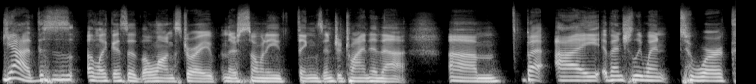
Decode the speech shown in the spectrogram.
yeah, this is uh, like I said, a long story, and there's so many things intertwined in that. Um, but I eventually went to work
